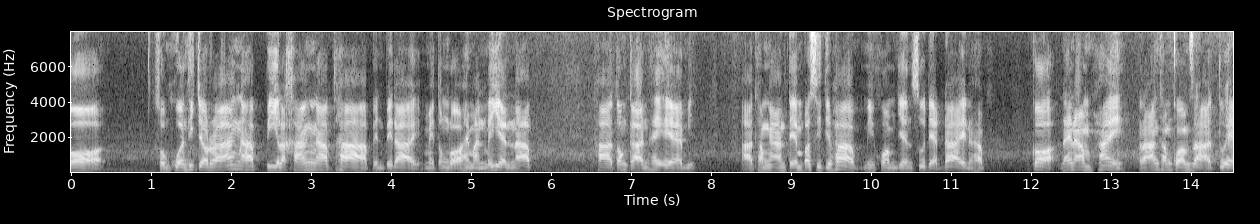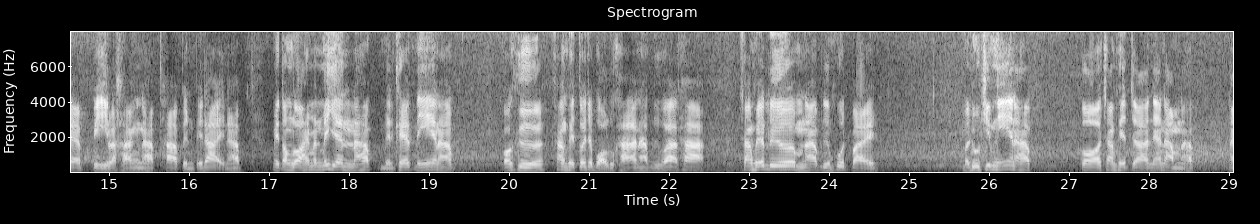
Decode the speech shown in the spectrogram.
ก็สมควรที่จะล้างนะครับ ปีละครั้งนะครับ ถ้าเป็นไปได้ไม่ต้องรอให้มันไม่เย็นนะครับ ถ้าต้องการให้แอร์มีทำงานเต็มประสิทธิภาพมีความเย็นสู้แดดได้นะครับ ก็แนะนำให้ล้างทำความสะอาดตู้แอร์ปีละครั้งนะครับ ถ้าเป็นไปได้นะครับ ไม่ต้องรอให้มันไม่เย็นนะครับ เหมือนเคสนี้นะครับ ก็คือช่างเพชรก็จะบอกลูกค้านะครับ หรือว่าถ้าช่างเพชรลืมนะครับ ลืมพูดไป มาดูคลิปนี้นะครับ ก็ช่างเพชรจะแนะนำนะครับ ใน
